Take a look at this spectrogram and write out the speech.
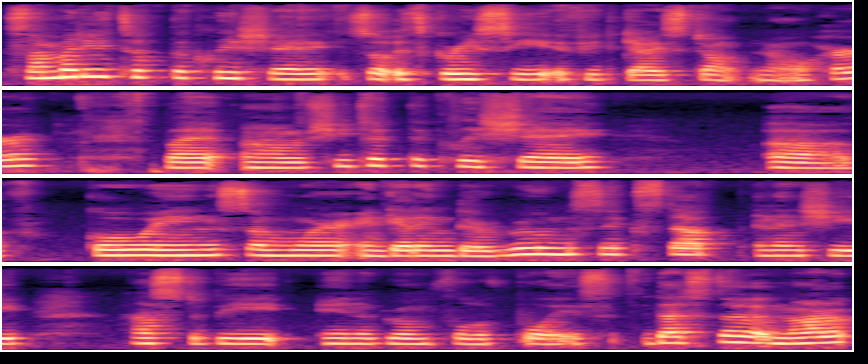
somebody took the cliche, so it's Gracie if you guys don't know her, but, um, she took the cliche of going somewhere and getting their rooms mixed up and then she has to be in a room full of boys. That's the not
